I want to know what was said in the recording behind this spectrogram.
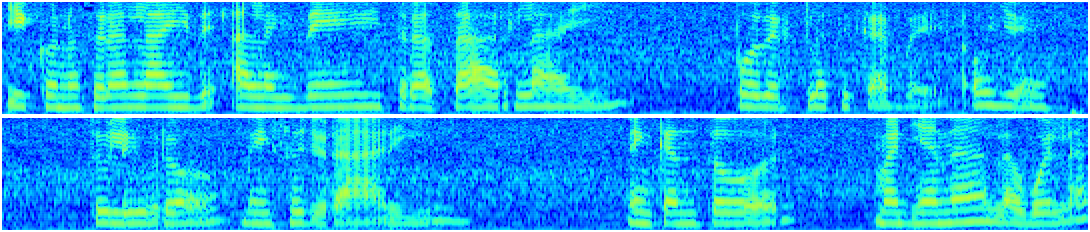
Y conocer a la, a la idea y tratarla y poder platicar de oye tu libro me hizo llorar y me encantó Mariana la abuela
